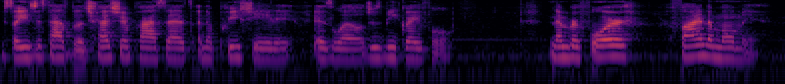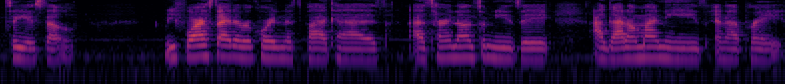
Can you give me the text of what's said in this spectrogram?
So you just have to trust your process and appreciate it as well. Just be grateful. Number 4, find a moment to yourself. Before I started recording this podcast, I turned on some music, I got on my knees, and I prayed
